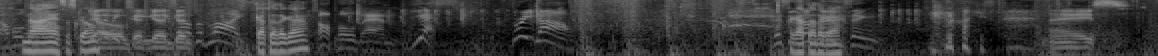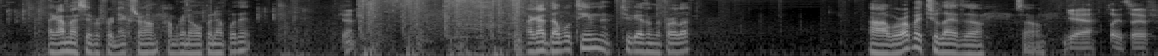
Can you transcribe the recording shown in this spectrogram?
Double Nice. Let's go. Yo. Oh, good, good, good. out of lives. Got the other guy. Yes. Three down. I got the other guy. nice. Nice. I got my super for next round. I'm gonna open up with it. Okay. I got double teamed. Two guys on the far left. Uh, we're up by two lives though, so Yeah. Play it safe.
